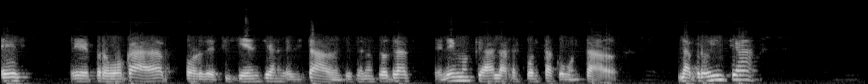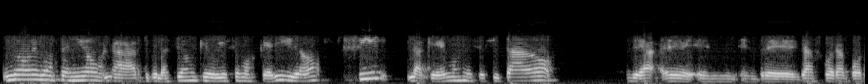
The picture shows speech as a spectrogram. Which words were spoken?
es eh, provocada por deficiencias del Estado. Entonces nosotras tenemos que dar la respuesta como Estado. La provincia no hemos tenido la articulación que hubiésemos querido, sí la que hemos necesitado eh, entre ya fuera por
